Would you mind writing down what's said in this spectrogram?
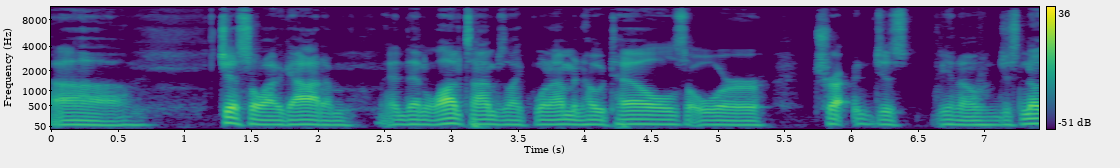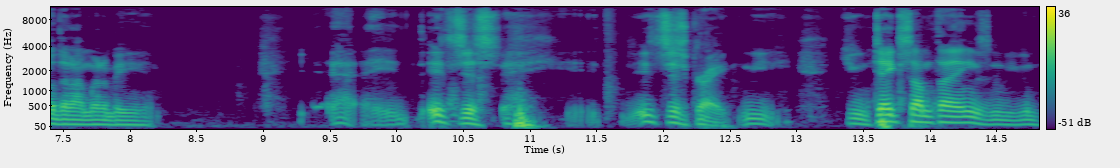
uh, just so I got them. And then a lot of times, like when I'm in hotels or try, just you know, just know that I'm going to be. It's just, it's just great. You, you can take some things and you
